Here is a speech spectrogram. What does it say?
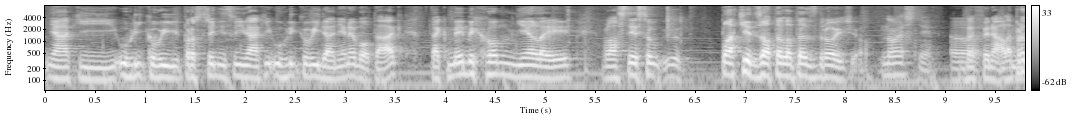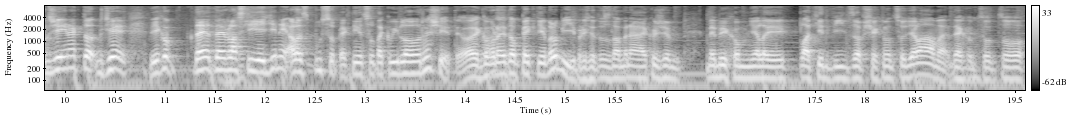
nějaký uhlíkový, prostřednictvím nějaký uhlíkový daně nebo tak, tak my bychom měli vlastně sou, platit za tenhle ten zdroj, že jo? No jasně. Uh, Ve finále, um, protože jinak to, že jako, to, je, to je vlastně jediný ale způsob, jak něco takového řešit, jo? Jako no, ono je to pěkně blbý, protože to znamená, jako, že my bychom měli platit víc za všechno, co děláme, jako, co, co,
